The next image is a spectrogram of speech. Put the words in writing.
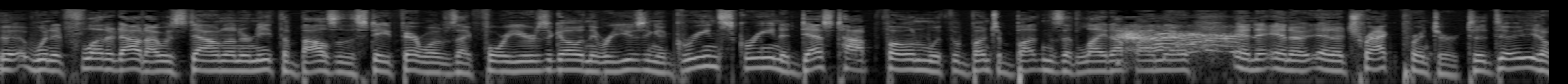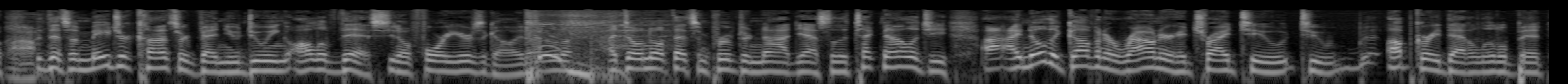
uh, when it flooded out, I was down underneath the bowels of the state fair. What was like four years ago, and they were using a green screen, a desktop phone with a bunch of buttons that light up on there, and and a and a track printer to, to you know wow. that's a major concert venue doing all of this, you know, four years ago. And I don't know, I don't know if that's improved or not. Yeah, so the technology. I, I know that Governor Rauner had tried to to upgrade that a little bit,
